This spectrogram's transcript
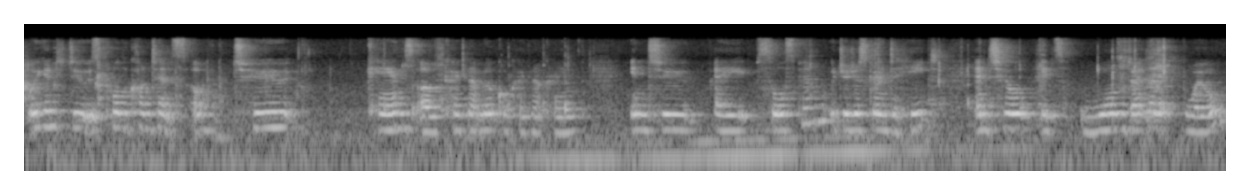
All you're going to do is pour the contents of two cans of coconut milk or coconut cream into a saucepan, which you're just going to heat until it's warm. Don't let it boil.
